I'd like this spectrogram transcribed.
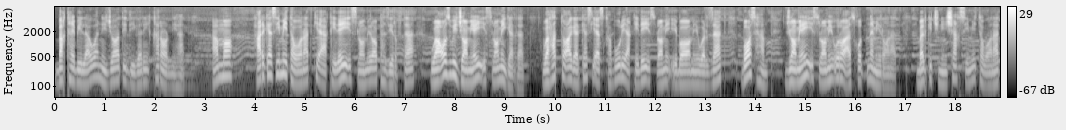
به قبیله و نجات دیگری قرار دهد. اما هر کسی می تواند که عقیده اسلامی را پذیرفته و عضو جامعه اسلامی گردد و حتی اگر کسی از قبول عقیده اسلامی ابا می ورزد باز هم جامعه اسلامی او را از خود نمی راند بلکه چنین شخصی می تواند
